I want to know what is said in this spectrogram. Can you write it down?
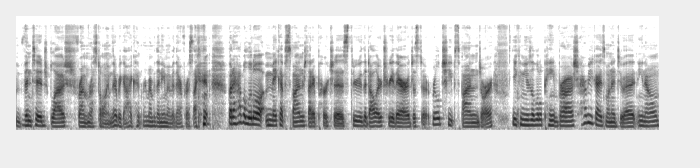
vintage blush from Rust-Oleum. There we go. I couldn't remember the name of it there for a second. But I have a little makeup sponge that I purchased through the Dollar Tree there. Just a real cheap sponge or you can use a little paintbrush, however you guys want to do it. You know,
